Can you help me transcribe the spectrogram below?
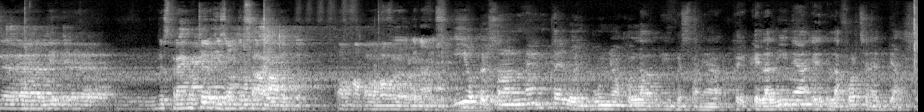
uh, the, uh, the strength is on the side of, of the knife. Io personalmente lo impugno con la, in questa maniera, che, che la linea e la forza è nel piatto,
